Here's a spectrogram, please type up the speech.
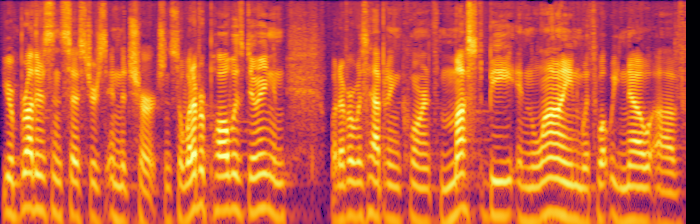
your brothers and sisters in the church. And so, whatever Paul was doing and whatever was happening in Corinth must be in line with what we know of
